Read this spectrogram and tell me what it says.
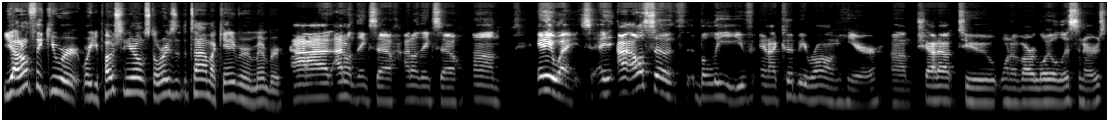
yeah, I don't think you were. Were you posting your own stories at the time? I can't even remember. I I don't think so. I don't think so. Um, anyways, I also th- believe, and I could be wrong here. Um, shout out to one of our loyal listeners,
